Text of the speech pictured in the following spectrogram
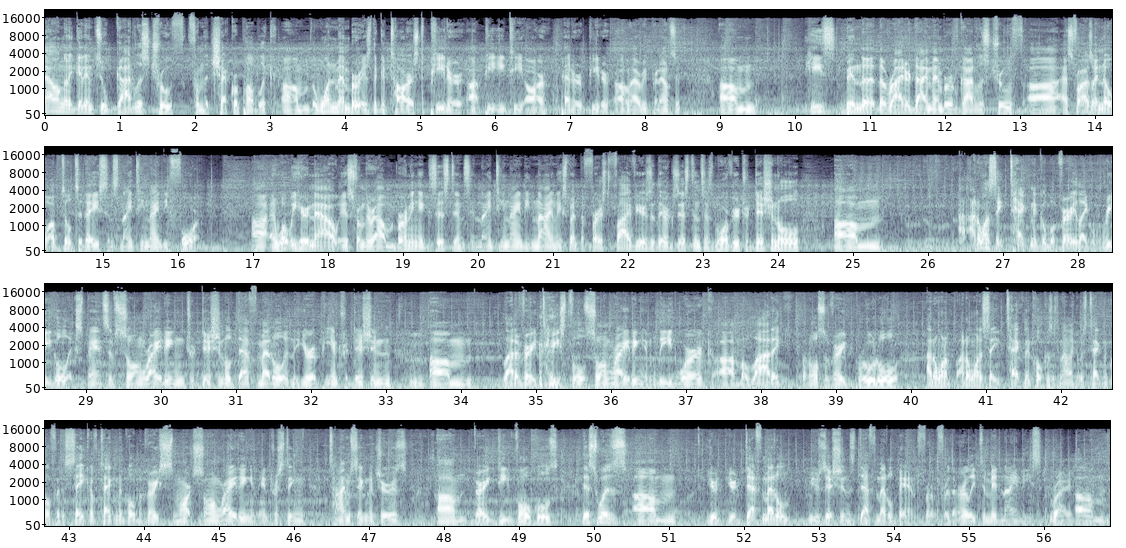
now I'm going to get into Godless Truth from the Czech Republic. Um, the one member is the guitarist Peter, uh, P E T R, Peter, Peter, um, however you pronounce it. Um, he's been the, the ride or die member of Godless Truth, uh, as far as I know, up till today, since 1994. Uh, and what we hear now is from their album Burning Existence in 1999. They spent the first five years of their existence as more of your traditional, um, I don't want to say technical, but very like regal, expansive songwriting, traditional death metal in the European tradition. Um, a lot of very tasteful songwriting and lead work, uh, melodic, but also very brutal. I don't want to. I don't want to say technical because it's not like it was technical for the sake of technical, but very smart songwriting and interesting time signatures. Um, very deep vocals. This was um, your your death metal musicians' death metal band for for the early to mid '90s. Right. Um,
